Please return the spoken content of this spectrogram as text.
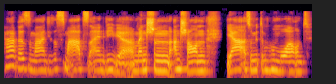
Charisma, dieses Smart sein, wie wir Menschen anschauen. Ja, also mit dem Humor und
